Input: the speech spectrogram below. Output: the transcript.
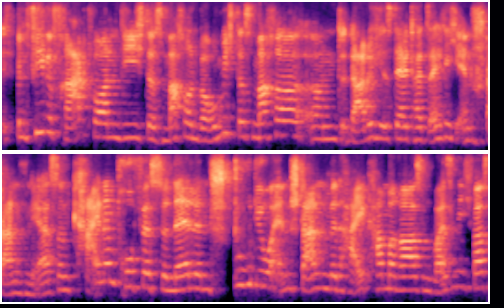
ich bin viel gefragt worden, wie ich das mache und warum ich das mache. Und dadurch ist er tatsächlich entstanden. Er ist in keinem professionellen Studio entstanden mit High-Kameras und weiß nicht was,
